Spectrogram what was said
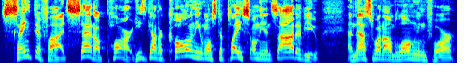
sanctified, set apart. He's got a calling he wants to place on the inside of you. And that's what I'm longing for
